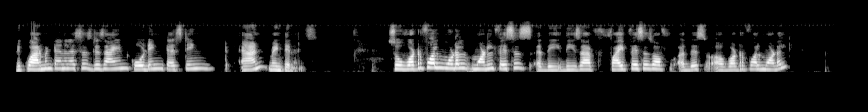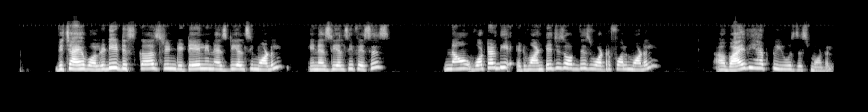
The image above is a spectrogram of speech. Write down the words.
requirement analysis, design, coding, testing and maintenance. So, waterfall model model phases, uh, the, these are five phases of uh, this uh, waterfall model, which I have already discussed in detail in SDLC model, in SDLC phases. Now, what are the advantages of this waterfall model? Uh, why we have to use this model?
